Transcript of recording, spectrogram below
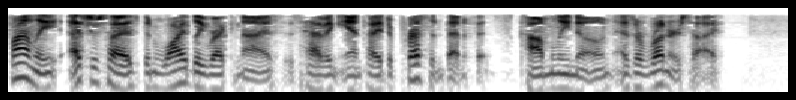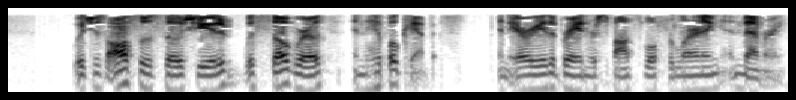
Finally, exercise has been widely recognized as having antidepressant benefits, commonly known as a runner's high, which is also associated with cell growth in the hippocampus, an area of the brain responsible for learning and memory.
